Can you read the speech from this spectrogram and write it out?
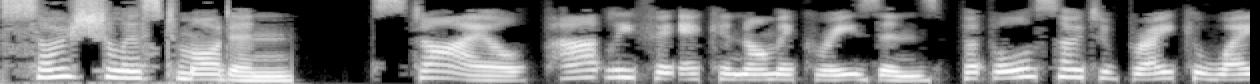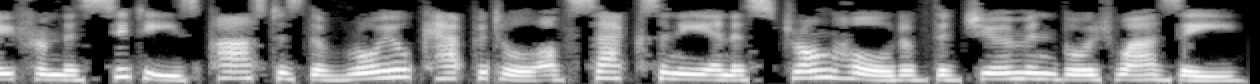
socialist modern style, partly for economic reasons, but also to break away from the city's past as the royal capital of Saxony and a stronghold of the German bourgeoisie.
